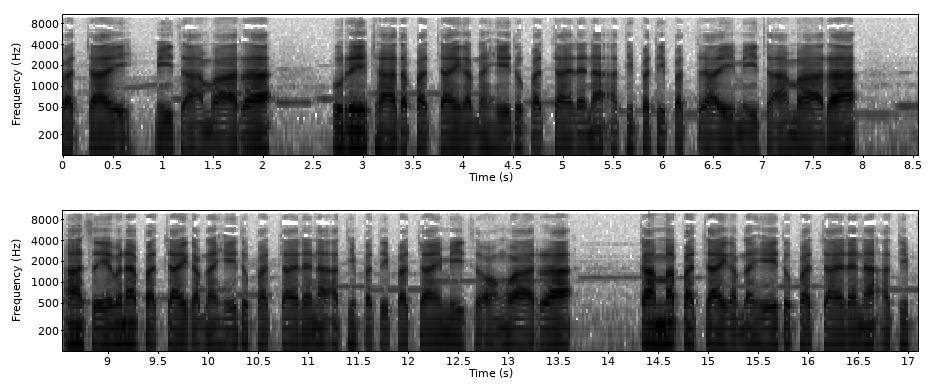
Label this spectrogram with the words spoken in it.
ปัจจัย มีสามวาระ ปุเรชาตปัจจัยกับนเหตุปัจจัยและนอธิปติปัจจัยมีสามวาระ อาเสวนปัจจัยกับนเหตุปัจจัยและนอธิปติปัจจัยมีสองวาระกรรมปัจจัยกับนเหตุปัจจัยและนอธิป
